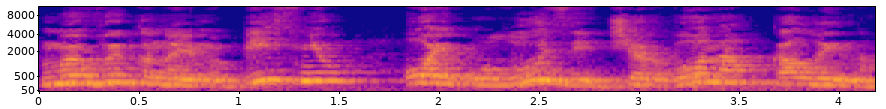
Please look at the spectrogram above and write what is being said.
ми виконаємо пісню Ой у лузі червона калина.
